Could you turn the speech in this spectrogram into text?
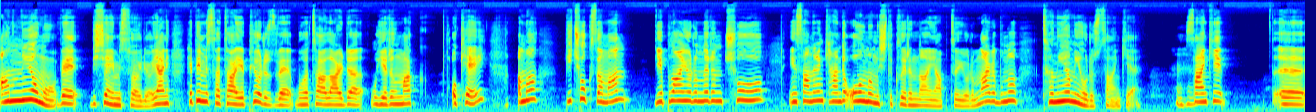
anlıyor mu ve bir şey mi söylüyor? Yani hepimiz hata yapıyoruz ve bu hatalarda uyarılmak okey. Ama birçok zaman yapılan yorumların çoğu insanların kendi olmamışlıklarından yaptığı yorumlar ve bunu tanıyamıyoruz sanki. Sanki e,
